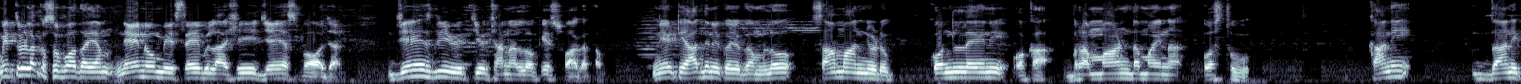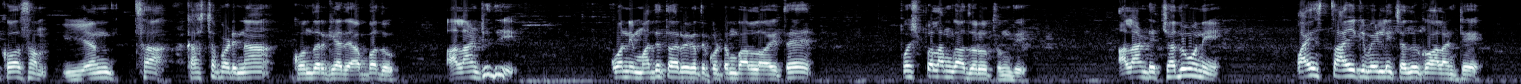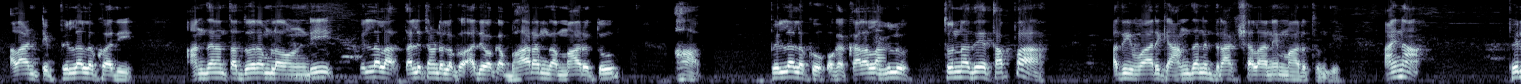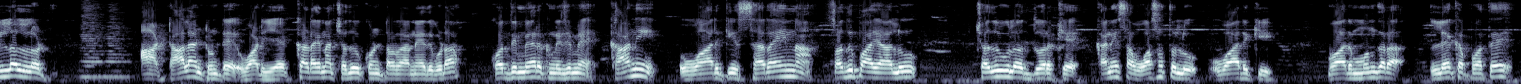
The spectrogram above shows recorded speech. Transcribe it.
మిత్రులకు శుభోదయం. నేను మీ శ్రేభిలాషి JS Bavajan JSB with you ఛానల్లోకి స్వాగతం. నేటి ఆధునిక యుగంలో సామాన్యుడు కొనలేని ఒక బ్రహ్మాండమైన వస్తువు. కానీ దానికోసం ఎంత కష్టపడినా కొందరికి అది అబ్బదు అలాంటిది కొన్ని మధ్యతరగతి కుటుంబాల్లో అయితే పుష్పలంగా దొరుకుతుంది. అలాంటి చదువుని పై స్థాయికి వెళ్ళి చదువుకోవాలంటే అలాంటి పిల్లలకు అది అందనంత దూరంలో ఉండి పిల్లల తల్లిదండ్రులకు అది ఒక భారంగా మారుతూ ఆ పిల్లలకు ఒక కలల మిగులుతున్నదే తప్ప అది వారికి అందని ద్రాక్షలానే మారుతుంది. అయినా పిల్లల్లో ఆ టాలెంట్ ఉంటే వాడు ఎక్కడైనా చదువుకుంటారు అనేది కూడా కొద్ది మేరకు నిజమే. కానీ వారికి సరైన సదుపాయాలు చదువులో దొరికే కనీస వసతులు వారికి వారి ముందర లేకపోతే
